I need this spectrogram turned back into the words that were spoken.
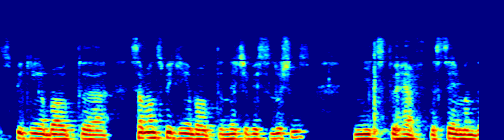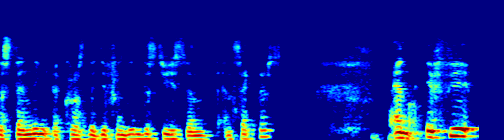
speaking about uh, someone speaking about the nature-based solutions needs to have the same understanding across the different industries and, and sectors. And if we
